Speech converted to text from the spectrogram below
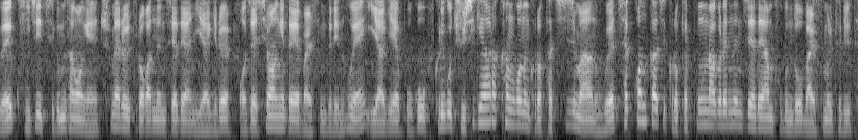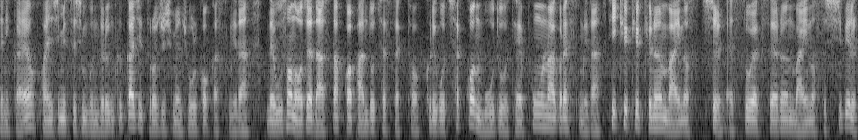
왜 굳이 지금 상황에 추매를 들어갔는지에 대한 이야기를 어제 시황에 대해 말씀드린 후에 이야기해 보고 그리고 주식이 하락한 거는 그렇다 치지만 왜 채권까지 그렇게 폭락을 했는지에 대한 부분도 말씀을 드릴 테니까요. 관심 있으신 분들은 끝까지 들어주시면 좋을 것 같습니다. 네, 우선 어제 나스닥과 반도체 섹터 그리고 채권 모두 대폭락을 했습니다. TQQQ는 마이너스 7, SOXL은 마이너스 11,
